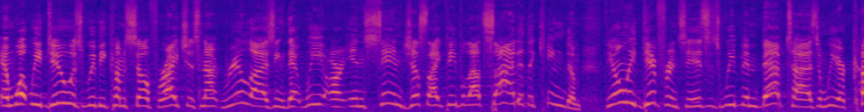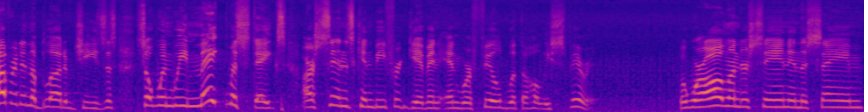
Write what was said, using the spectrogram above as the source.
And what we do is we become self righteous, not realizing that we are in sin just like people outside of the kingdom. The only difference is, is we've been baptized and we are covered in the blood of Jesus. So when we make mistakes, our sins can be forgiven and we're filled with the Holy Spirit. But we're all under sin in the same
